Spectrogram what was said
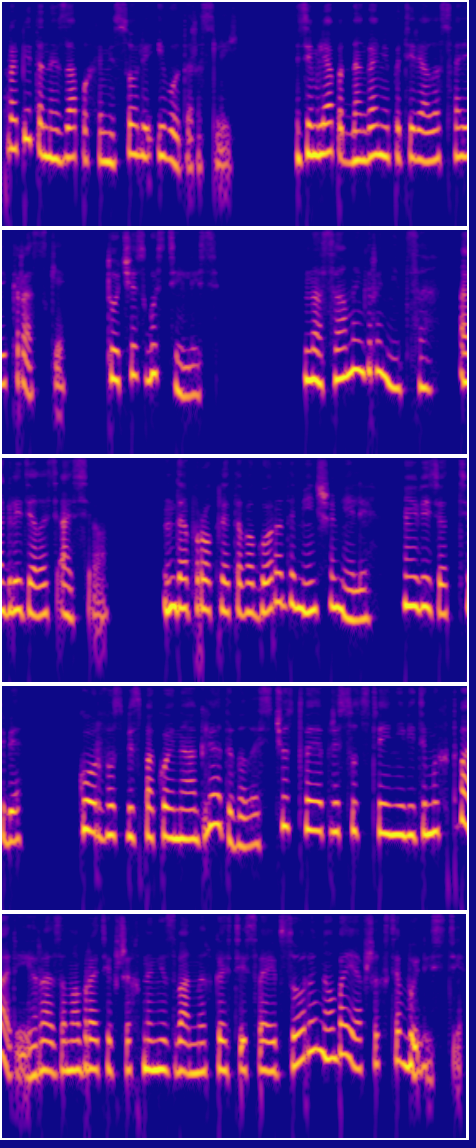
пропитанный запахами соли и водорослей. Земля под ногами потеряла свои краски. Тучи сгустились. «На самой границе», — огляделась Асио. «До проклятого города меньше мели. Везет тебе». Корвус беспокойно оглядывалась, чувствуя присутствие невидимых тварей, разом обративших на незваных гостей свои взоры, но боявшихся вылезти.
